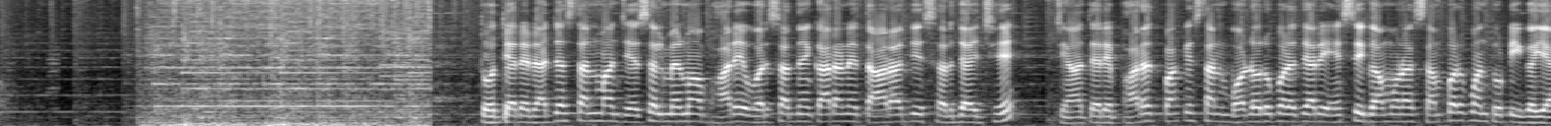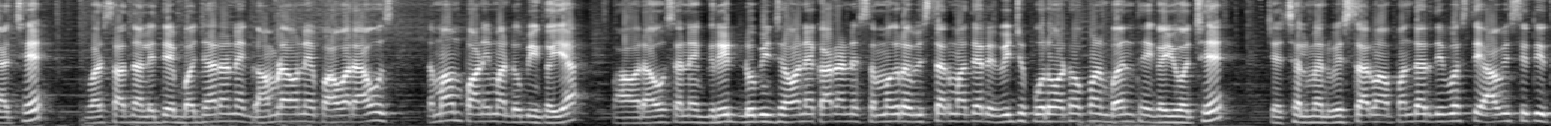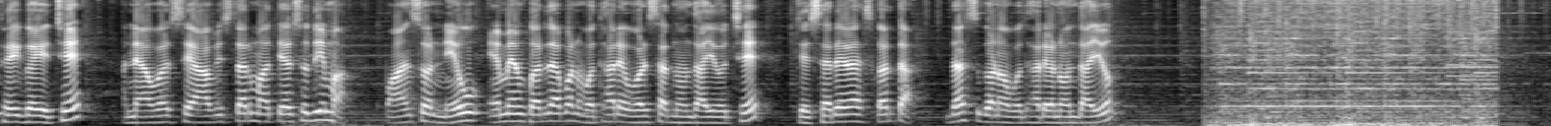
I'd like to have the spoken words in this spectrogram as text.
તો અત્યારે રાજસ્થાનમાં જેસલમેરમાં ભારે વરસાદને કારણે તારાજી સર્જાય છે. જ્યાં અત્યારે ભારત પાકિસ્તાન બોર્ડર ઉપર અત્યારે એસી ગામોના સંપર્ક પણ તૂટી ગયા છે. વરસાદના લીધે બજાર અને ગામડાઓને પાવર હાઉસ તમામ પાણીમાં ડૂબી ગયા. પાવર હાઉસ અને ગ્રીડ ડૂબી જવાને કારણે સમગ્ર વિસ્તારમાં અત્યારે વીજ પુરવઠો પણ બંધ થઈ ગયો છે. જેસલમેર વિસ્તારમાં પંદર દિવસથી આવી સ્થિતિ થઈ ગઈ છે અને આ વર્ષે આ વિસ્તારમાં અત્યાર સુધીમાં પાંચસો નેવું એમએમ કરતાં પણ વધારે વરસાદ નોંધાયો છે, જે સરેરાશ કરતાં દસ ગણો વધારે નોંધાયો.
